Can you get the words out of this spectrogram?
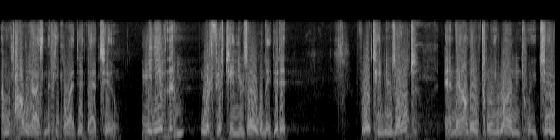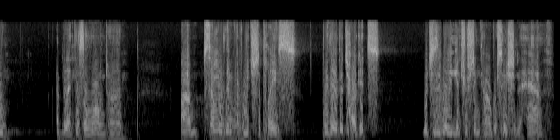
I'm apologizing to people I did that to. Many of them were 15 years old when they did it, 14 years old, and now they're 21, 22. I've been at this a long time. Um, some of them have reached a place where they're the targets, which is a really interesting conversation to have,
